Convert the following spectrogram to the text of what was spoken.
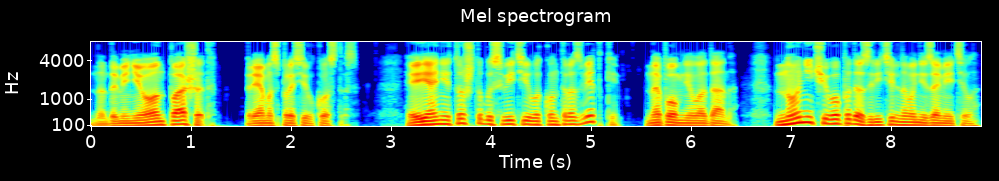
«На Доминион пашет?» — прямо спросил Костас. «Я не то чтобы светила контрразведки», — напомнила Дана, но ничего подозрительного не заметила.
